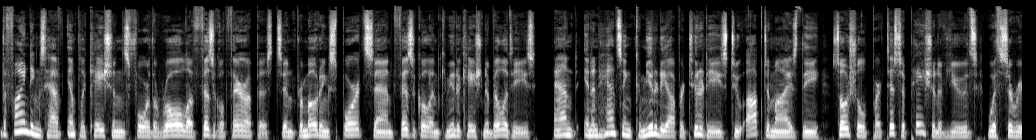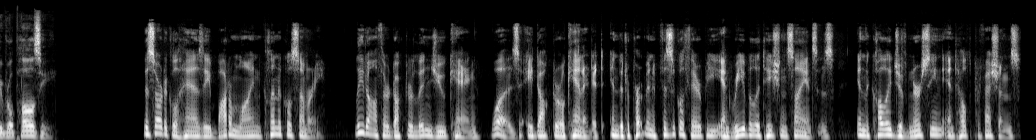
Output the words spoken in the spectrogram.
The findings have implications for the role of physical therapists in promoting sports and physical and communication abilities and in enhancing community opportunities to optimize the social participation of youths with cerebral palsy. This article has a bottom line clinical summary. Lead author Dr. Linju Kang was a doctoral candidate in the Department of Physical Therapy and Rehabilitation Sciences in the College of Nursing and Health Professions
